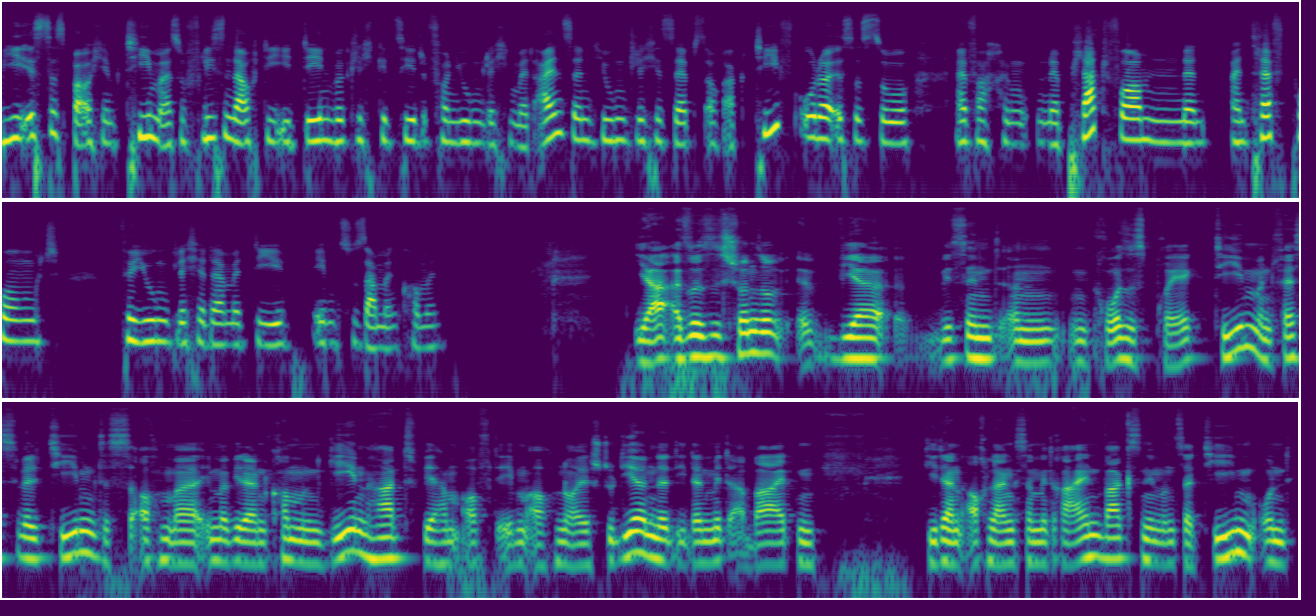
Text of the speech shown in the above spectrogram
wie ist das bei euch im Team? Also fließen da auch die Ideen wirklich gezielt von Jugendlichen mit ein? Sind Jugendliche selbst auch aktiv oder ist es so einfach eine Plattform, ein Treffpunkt für Jugendliche, damit die eben zusammenkommen? Ja, also es ist schon so, äh, wir, wir sind ein, ein großes Projektteam, ein Festivalteam, das auch mal immer wieder ein Kommen und Gehen hat. Wir haben oft eben auch neue Studierende, die dann mitarbeiten, die dann auch langsam mit reinwachsen in unser Team. Und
